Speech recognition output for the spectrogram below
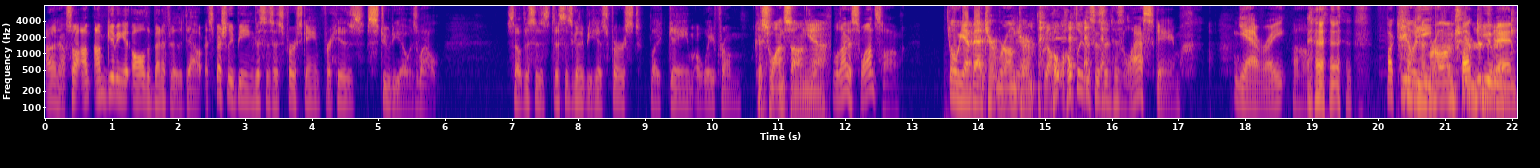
I don't know. So I'm I'm giving it all the benefit of the doubt, especially being this is his first game for his studio as well. So this is this is going to be his first like game away from The swan song, yeah. well, not a swan song. Oh, yeah, bad term, wrong term. Yeah, ho- hopefully this isn't his last game. Yeah, right. Um, Fuck you, That was the B. wrong Fuck you, pick. man.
